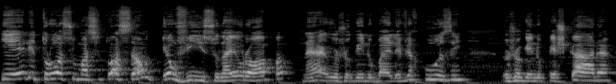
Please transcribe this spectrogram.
E ele trouxe uma situação, eu vi isso na Europa, né? Eu joguei no Bayer Leverkusen, eu joguei no Pescara,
